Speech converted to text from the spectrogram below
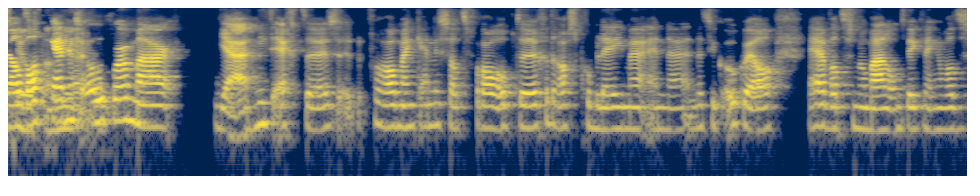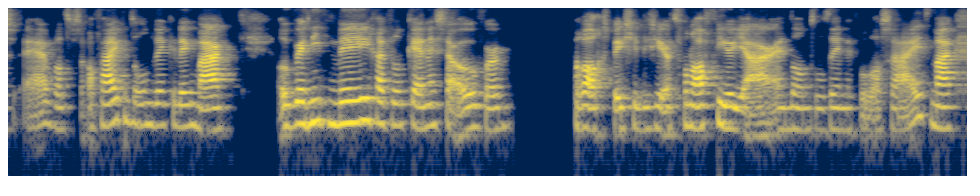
wel wat kennis over, maar ja, niet echt. Uh, vooral mijn kennis zat vooral op de gedragsproblemen. En uh, natuurlijk ook wel hè, wat is normale ontwikkeling en wat is, hè, wat is afwijkende ontwikkeling. Maar ook weer niet mega veel kennis daarover. Vooral gespecialiseerd vanaf vier jaar en dan tot in de volwassenheid. Maar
